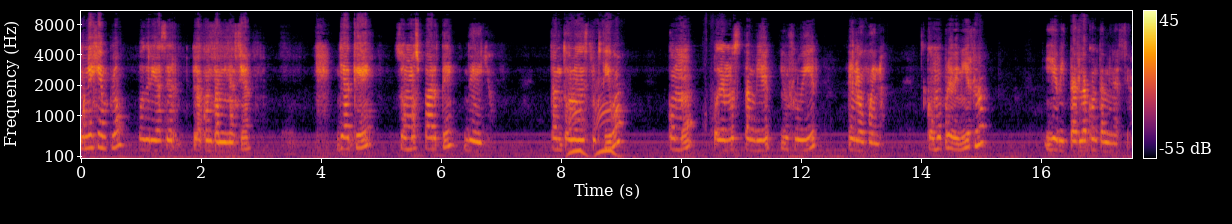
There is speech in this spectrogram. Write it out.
Un ejemplo podría ser la contaminación, ya que somos parte de ello, tanto lo destructivo como podemos también influir en lo bueno, cómo prevenirlo y evitar la contaminación,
